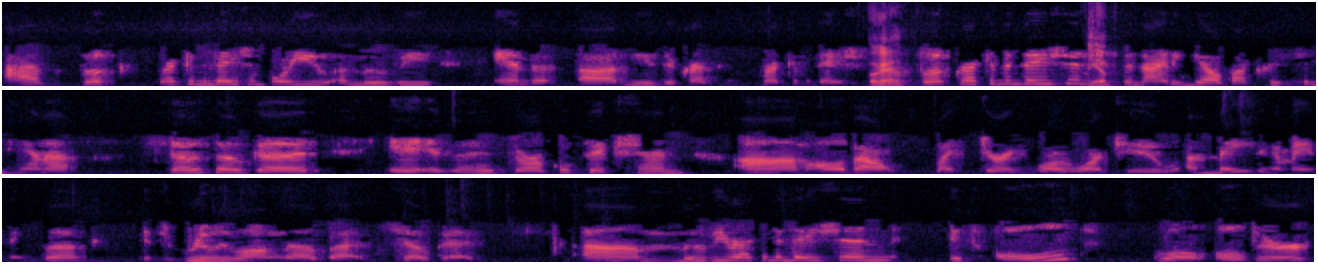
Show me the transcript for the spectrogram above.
I have a book recommendation for you, a movie, and a uh, music rec- recommendation. Okay. So book recommendation Yep. is The Nightingale by Kristin Hannah. So, so good. It is a historical fiction, um, all about like during World War II. Amazing, amazing book. It's really long though, but so good. Um, movie recommendation. It's old, well, older.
